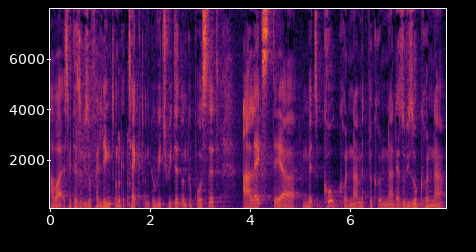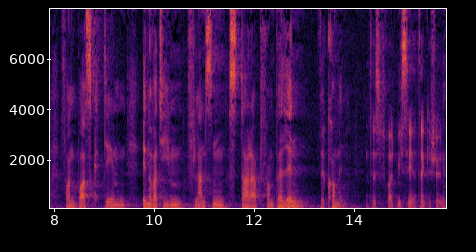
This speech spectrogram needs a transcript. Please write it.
Aber es wird ja sowieso verlinkt und getaggt und geretweetet und gepostet. Alex, der mit Co-Gründer, Mitbegründer, der sowieso Gründer von Bosk, dem innovativen Pflanzen-Startup von Berlin. Willkommen. Das freut mich sehr, Dankeschön.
